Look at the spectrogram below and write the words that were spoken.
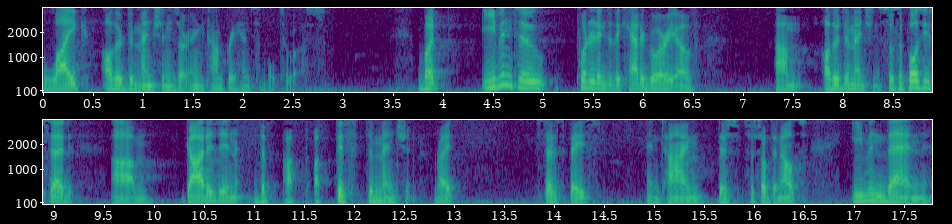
like other dimensions are incomprehensible to us. But even to put it into the category of um, other dimensions. So suppose you said um, God is in the, a, a, fifth dimension, right? Instead of space and time, there's, there's something else. Even then,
